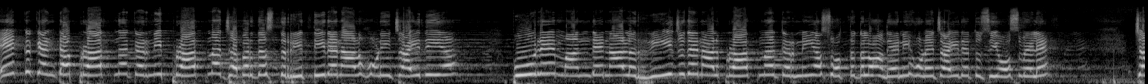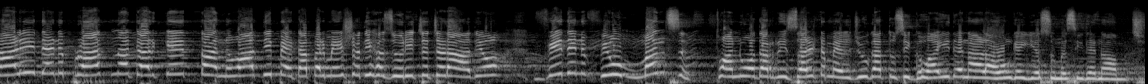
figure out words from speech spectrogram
ਇੱਕ ਘੰਟਾ ਪ੍ਰਾਰਥਨਾ ਕਰਨੀ ਪ੍ਰਾਰਥਨਾ ਜ਼ਬਰਦਸਤ ਰੀਤੀ ਦੇ ਨਾਲ ਹੋਣੀ ਚਾਹੀਦੀ ਆ ਪੂਰੇ ਮਨ ਦੇ ਨਾਲ, ਰੀਝ ਦੇ ਨਾਲ ਪ੍ਰਾਰਥਨਾ ਕਰਨੀ ਆ ਸੁੱਤ ਘਲਾਉਂਦੇ ਨਹੀਂ ਹੋਣੇ ਚਾਹੀਦੇ ਤੁਸੀਂ ਉਸ ਵੇਲੇ। 40 ਦਿਨ ਪ੍ਰਾਰਥਨਾ ਕਰਕੇ ਧੰਨਵਾਦ ਦੀ ਭੇਟਾ ਪਰਮੇਸ਼ਰ ਦੀ ਹਜ਼ੂਰੀ 'ਚ ਚੜਾ ਦਿਓ। ਵਿਦ ਇਨ ਫਿਊ ਮੰਥਸ ਤੁਹਾਨੂੰ ਉਹਦਾ ਰਿਜ਼ਲਟ ਮਿਲ ਜੂਗਾ। ਤੁਸੀਂ ਗਵਾਹੀ ਦੇ ਨਾਲ ਆਓਗੇ ਯਿਸੂ ਮਸੀਹ ਦੇ ਨਾਮ 'ਚ।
